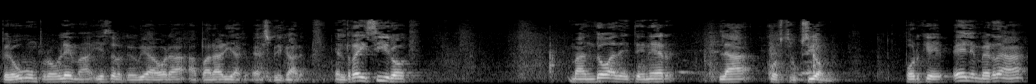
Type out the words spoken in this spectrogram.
pero hubo un problema y esto es lo que voy ahora a parar y a, explicar. El rey Ciro mandó a detener la construcción porque él en verdad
